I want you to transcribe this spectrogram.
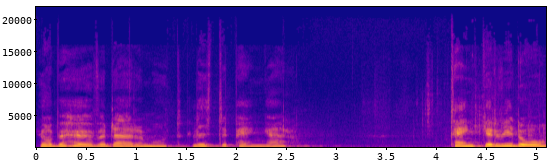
Jag behöver däremot lite pengar. Tänker vi då,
